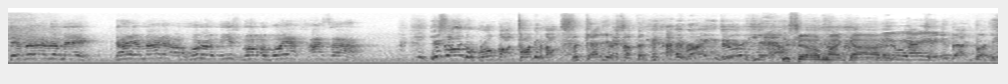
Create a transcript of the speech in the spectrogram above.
devuélveme. Da llamada ahora mismo o voy a casa. You sound like a robot talking about spaghetti or something. right, dude? Yeah. He said, "Oh my God." know what? I'll take it back, buddy.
